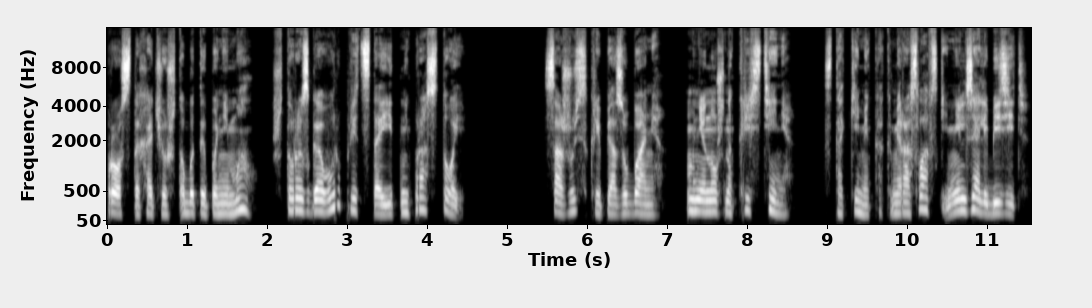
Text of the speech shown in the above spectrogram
«Просто хочу, чтобы ты понимал, что разговор предстоит непростой». Сажусь, скрипя зубами. Мне нужно к Кристине. С такими, как Мирославский, нельзя лебезить.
